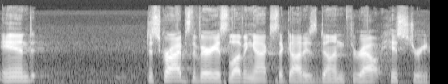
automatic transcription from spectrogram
and describes the various loving acts that God has done throughout history.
